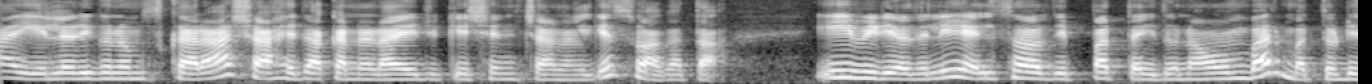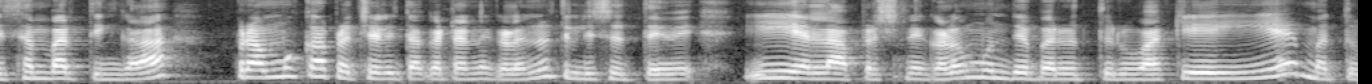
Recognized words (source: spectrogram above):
ಹಾಯ್, ಎಲ್ಲರಿಗೂ ನಮಸ್ಕಾರ. ಶಾಹಿದಾ ಕನ್ನಡ ಎಜುಕೇಷನ್ ಚಾನಲ್ಗೆ ಸ್ವಾಗತ. ಈ ವಿಡಿಯೋದಲ್ಲಿ ಎರಡು ಸಾವಿರದ ಇಪ್ಪತ್ತೈದು ನವೆಂಬರ್ ಮತ್ತು ಡಿಸೆಂಬರ್ ತಿಂಗಳ ಪ್ರಮುಖ ಪ್ರಚಲಿತ ಘಟನೆಗಳನ್ನು ತಿಳಿಸುತ್ತೇವೆ. ಈ ಎಲ್ಲ ಪ್ರಶ್ನೆಗಳು ಮುಂದೆ ಬರುತ್ತಿರುವ ಕೆ ಇ ಎ ಮತ್ತು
